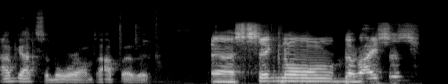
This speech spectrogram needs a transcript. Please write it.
I've got some more on top of it. Uh, signal devices.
